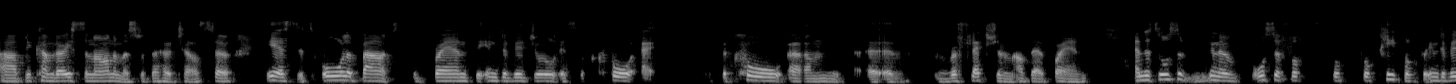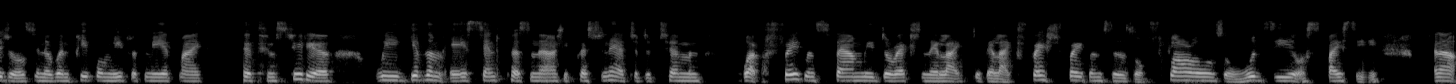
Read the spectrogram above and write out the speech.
uh, become very synonymous with the hotel. So yes, it's all about the brand, the individual. It's the core the core um, uh, reflection of that brand. And it's also, you know, also for, for, for people, for individuals, you know, when people meet with me at my perfume studio, we give them a scent personality questionnaire to determine what fragrance family direction they like. Do they like fresh fragrances or florals or woodsy or spicy? And uh,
